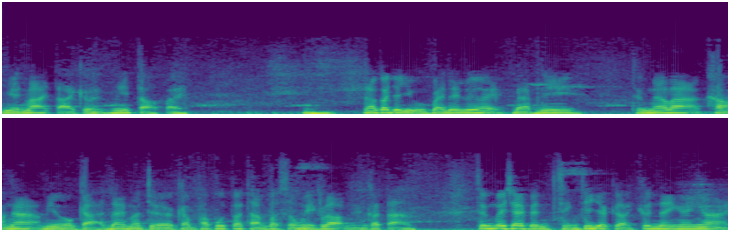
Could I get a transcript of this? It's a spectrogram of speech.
เวียนว่ายตายเกิดนี้ต่อไป แล้วก็จะอยู่ไปเรื่อยๆแบบนี้ ถึงแม้ว่าคราวหน้ามีโอกาสได้มาเจอกับพระพุทธพระธรรมพระสงฆ์อีกรอบหนึ่งก็ตาม ซึ่งไม่ใช่เป็นสิ่งที่จะเกิดขึ้นได้ง่าย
